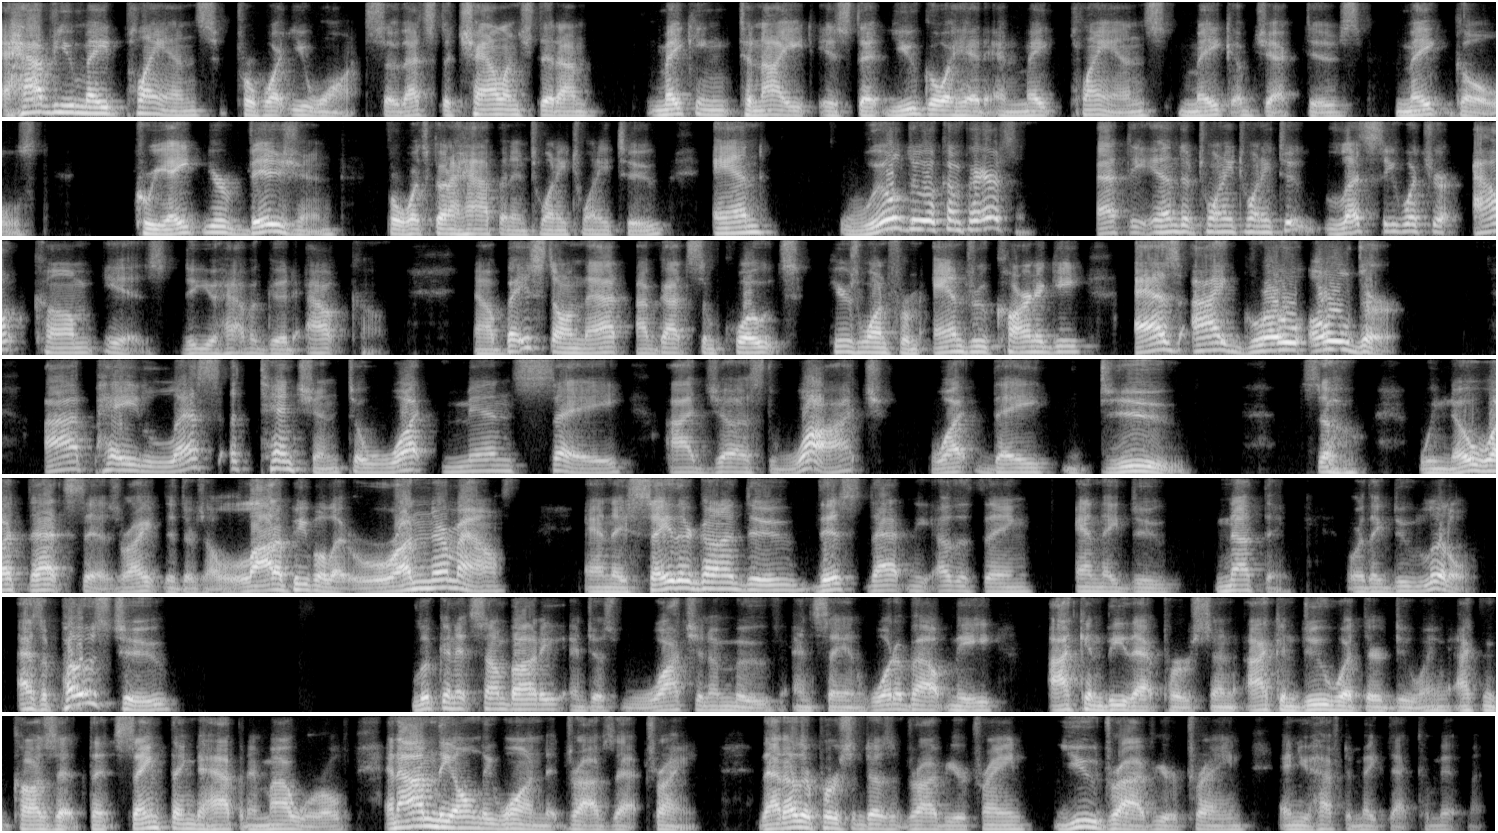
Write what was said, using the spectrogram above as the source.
have you made plans for what you want? So that's the challenge that I'm making tonight is that you go ahead and make plans, make objectives, make goals, create your vision for what's going to happen in 2022. And we'll do a comparison at the end of 2022. Let's see what your outcome is. Do you have a good outcome? Now, based on that, I've got some quotes. Here's one from Andrew Carnegie. As I grow older, I pay less attention to what men say. I just watch what they do. So we know what that says, right? That there's a lot of people that run their mouth and they say they're going to do this, that, and the other thing, and they do nothing or they do little, as opposed to looking at somebody and just watching them move and saying, what about me? I can be that person. I can do what they're doing. I can cause that th same thing to happen in my world. And I'm the only one that drives that train. That other person doesn't drive your train. You drive your train and you have to make that commitment.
